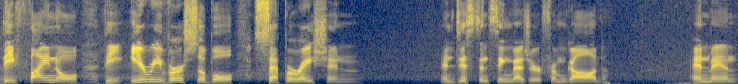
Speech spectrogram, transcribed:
the final, the irreversible separation and distancing measure from God and man.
